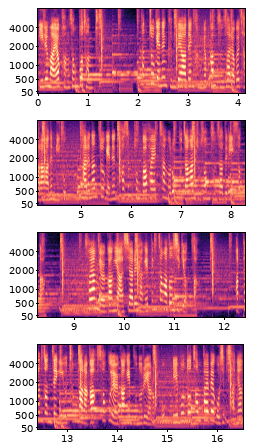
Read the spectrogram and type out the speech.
이름하여 광성보 전투 한쪽에는 근대화된 강력한 군사력을 자랑하는 미국, 다른 한쪽에는 화승총과 활창으로 무장한 조선 군사들이 있었다. 서양 열강이 아시아를 향해 팽창하던 시기였다. 아편 전쟁 이후 청나라가 서구 열강의 문호를 열었고 일본도 1854년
